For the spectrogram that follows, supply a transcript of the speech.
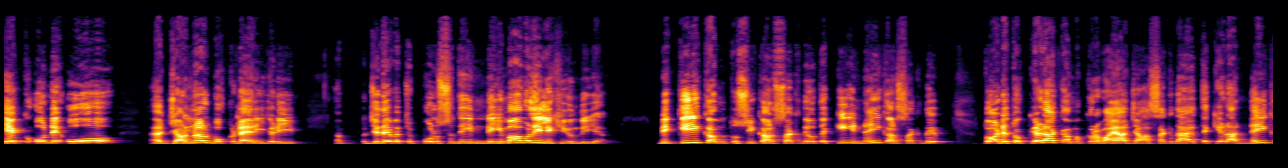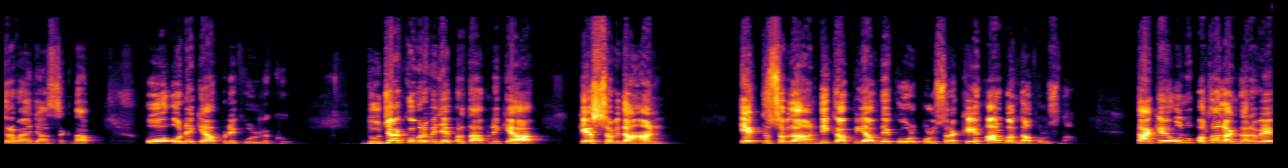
ਇੱਕ ਉਹਨੇ ਉਹ ਜਰਨਲ ਬੁੱਕ ਡਾਇਰੀ ਜਿਹੜੀ ਜਿਹਦੇ ਵਿੱਚ ਪੁਲਿਸ ਦੀ ਨਿਯਮਾਵਲੀ ਲਿਖੀ ਹੁੰਦੀ ਹੈ ਵੀ ਕੀ ਕੰਮ ਤੁਸੀਂ ਕਰ ਸਕਦੇ ਹੋ ਤੇ ਕੀ ਨਹੀਂ ਕਰ ਸਕਦੇ, ਤੁਹਾਡੇ ਤੋਂ ਕਿਹੜਾ ਕੰਮ ਕਰਵਾਇਆ ਜਾ ਸਕਦਾ ਹੈ ਤੇ ਕਿਹੜਾ ਨਹੀਂ ਕਰਵਾਇਆ ਜਾ ਸਕਦਾ, ਉਹ ਉਹਨੇ ਕਿਹਾ ਆਪਣੇ ਕੋਲ ਰੱਖੋ। ਦੂਜਾ ਕੁਮਰ ਵਿਜੇ ਪ੍ਰਤਾਪ ਨੇ ਕਿਹਾ ਕਿ ਸੰਵਿਧਾਨ, ਇੱਕ ਸੰਵਿਧਾਨ ਦੀ ਕਾਪੀ ਆਪਦੇ ਕੋਲ ਪੁਲਿਸ ਰੱਖੇ, ਹਰ ਬੰਦਾ ਪੁਲਿਸ ਦਾ, ਤਾਂ ਕਿ ਉਹਨੂੰ ਪਤਾ ਲੱਗਦਾ ਰਹੇ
